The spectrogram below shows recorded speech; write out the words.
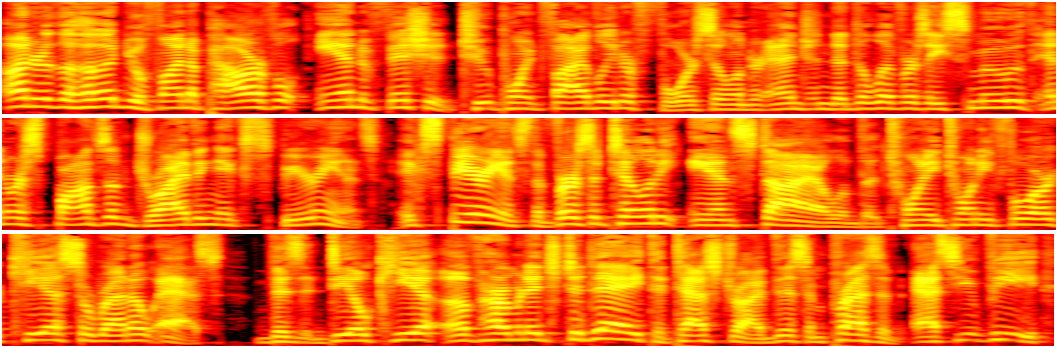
Under the hood, you'll find a powerful and efficient 2.5 liter four cylinder engine that delivers a smooth and responsive driving experience. Experience the versatility and style of the 2024 Kia Sorento S. Visit Diehl Kia of Hermitage today to test drive this impressive SUV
